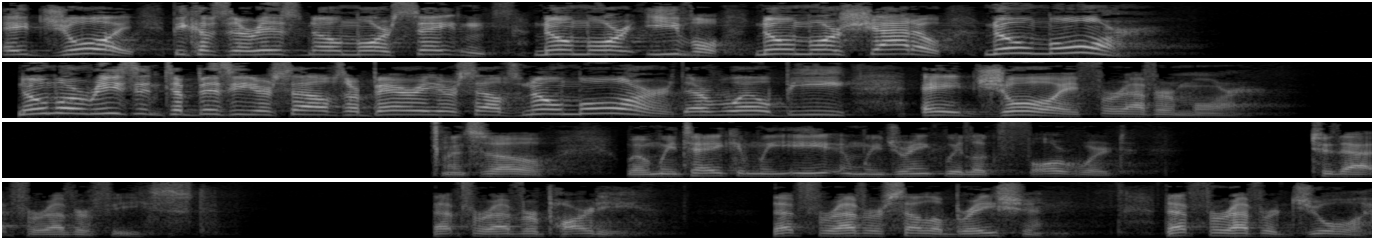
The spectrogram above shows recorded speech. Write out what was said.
A joy because there is no more Satan. No more evil. No more shadow. No more. No more reason to busy yourselves or bury yourselves. No more. There will be a joy forevermore. And so, when we take and we eat and we drink, we look forward to that forever feast, that forever party, that forever celebration, that forever joy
